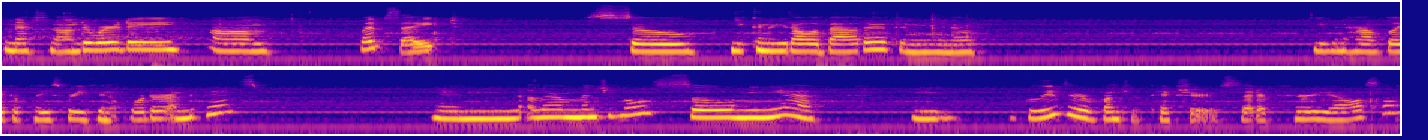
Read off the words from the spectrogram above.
the National Underwear Day um, website so you can read all about it and you know even have like a place where you can order underpants and other unmentionables. So I mean, yeah, I believe there are a bunch of pictures that are pretty awesome.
